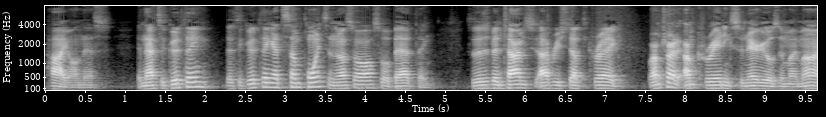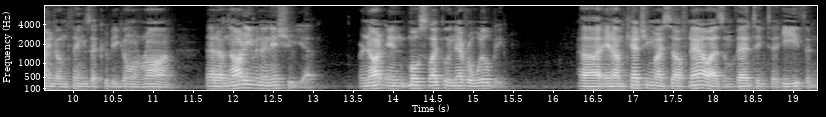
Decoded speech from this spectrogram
high on this, and that's a good thing. That's a good thing at some points, and also also a bad thing. So there's been times I've reached out to Craig where I'm trying to, I'm creating scenarios in my mind on things that could be going wrong that have not even an issue yet, or not, and most likely never will be. Uh, and I'm catching myself now as I'm venting to Heath and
